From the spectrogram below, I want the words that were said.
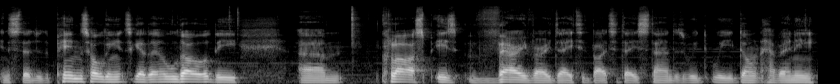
instead of the pins holding it together. Although the um, clasp is very, very dated by today's standards. We, we don't have any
